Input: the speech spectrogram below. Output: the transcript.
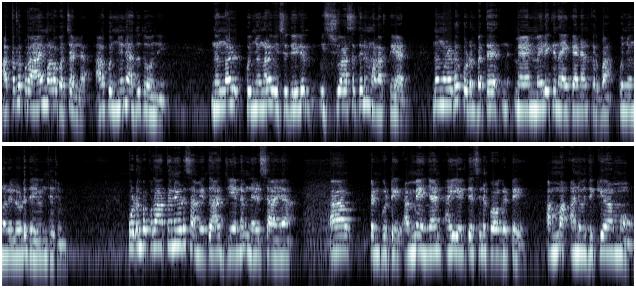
അത്ര പ്രായമുള്ള കൊച്ചല്ല. ആ കുഞ്ഞിന് അത് തോന്നി. നിങ്ങൾ കുഞ്ഞുങ്ങളെ വിശുദ്ധിയിലും വിശ്വാസത്തിലും വളർത്തിയാൽ നിങ്ങളുടെ കുടുംബത്തെ മേന്മയിലേക്ക് നയിക്കാനാണ് കൃപ കുഞ്ഞുങ്ങളിലൂടെ ദൈവം തരും. കുടുംബ പ്രാർത്ഥനയുടെ സമയത്ത് ആ ജി എൻ എം നേഴ്സായ ആ പെൺകുട്ടി അമ്മേ ഞാൻ ഐ എൽ ടി എസിന് പോകട്ടെ. അമ്മ അനുവദിക്കാമോ?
